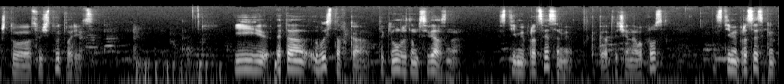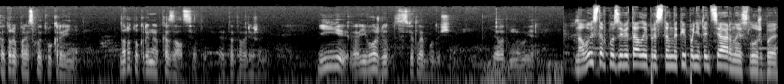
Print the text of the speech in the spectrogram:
что существует Творец. И эта выставка таким образом связана с теми процессами, как отвечая на вопрос, с теми процессами, которые происходят в Украине. Народ Украины отказался от, этого режима. И его ждет светлое будущее. Я в этом уверен. На виставку завітали представники пенітенціарної служби.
